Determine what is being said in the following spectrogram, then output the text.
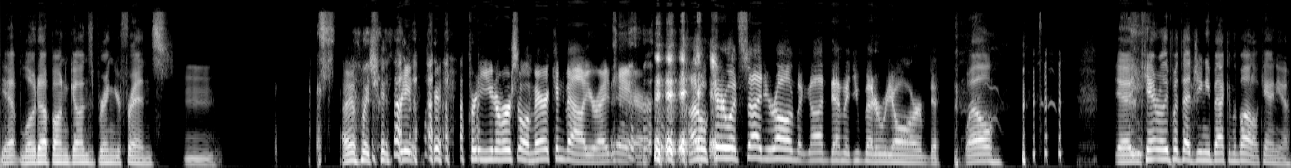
Yep, load up on guns, bring your friends. Mm. I mean, which is pretty pretty universal American value right there. I don't care what side you're on, but god damn it, you better be armed. Well, yeah, you can't really put that genie back in the bottle, can you?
